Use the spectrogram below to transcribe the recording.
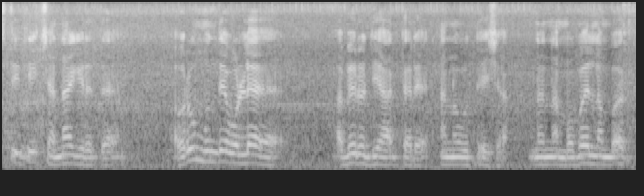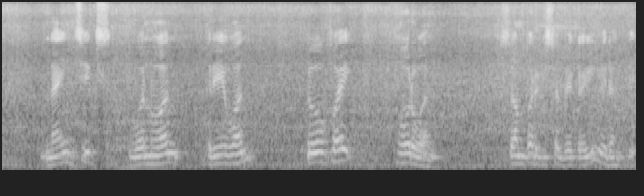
ಸ್ಥಿತಿ ಚೆನ್ನಾಗಿರುತ್ತೆ. ಅವರು ಮುಂದೆ ಒಳ್ಳೆ ಅಭಿವೃದ್ಧಿ ಆಗ್ತಾರೆ ಅನ್ನೋ ಉದ್ದೇಶ. ನನ್ನ mobile number nine six one one three one two five four one. संपर्क सभ्य कई विरंती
